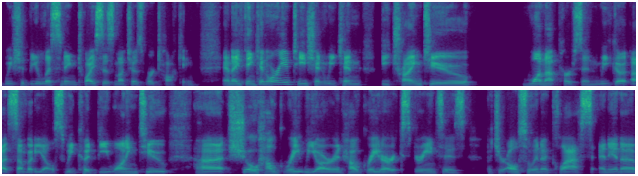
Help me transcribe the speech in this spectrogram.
We should be listening twice as much as we're talking. And I think in orientation, we can be trying to one up person. We could uh, somebody else. We could be wanting to uh, show how great we are and how great our experience is but you're also in a class and in a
